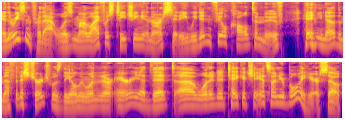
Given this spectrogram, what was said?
And the reason for that was my wife was teaching in our city. We didn't feel called to move. And, you know, the Methodist church was the only one in our area that uh, wanted to take a chance on your boy here. So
